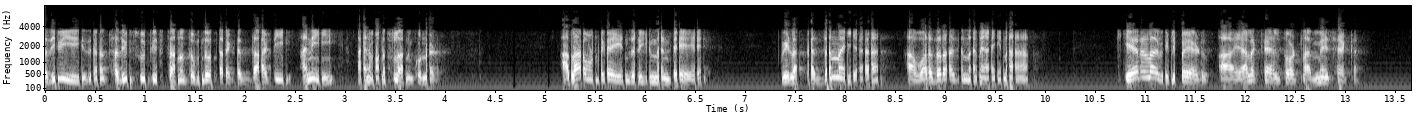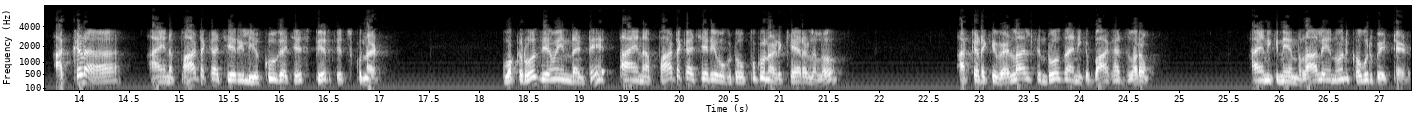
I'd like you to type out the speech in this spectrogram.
చదివి చదివి చూపిస్తాను తొమ్మిదో తరగతి దాటి అని ఆయన మనసులో అనుకున్నాడు. అలా ఉండగా ఏం జరిగిందంటే వీళ్ళ పెద్దన్నయ్య ఆ వరదరాజన్ అనే ఆయన కేరళ వెళ్ళిపోయాడు ఆ ఏలకాయల తోటలు అమ్మేశాక. అక్కడ ఆయన పాట కచేరీలు ఎక్కువగా చేసి పేరు తెచ్చుకున్నాడు. ఒక రోజు ఏమైందంటే ఆయన పాట కచేరీ ఒకటి ఒప్పుకున్నాడు కేరళలో. అక్కడికి వెళ్ళాల్సిన రోజు ఆయనకి బాగా జ్వరం. ఆయనకి నేను రాలేను అని కబురు పెట్టాడు.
